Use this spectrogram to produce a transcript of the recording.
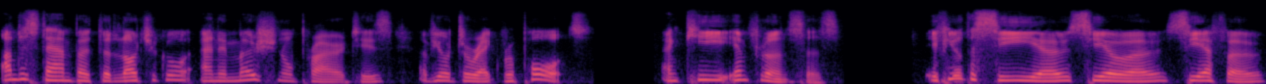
understand both the logical and emotional priorities of your direct reports and key influencers. If you're the CEO, COO, CFO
